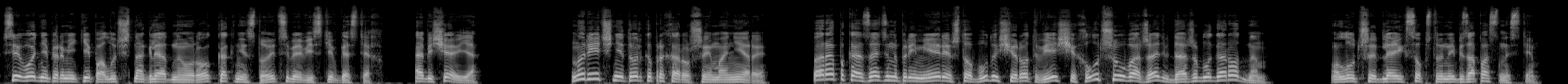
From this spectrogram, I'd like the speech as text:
Сегодня пермяки получат наглядный урок, как не стоит себя вести в гостях. Обещаю я. Но речь не только про хорошие манеры. Пора показать на примере, что будущий род вещих лучше уважать даже благородным. Лучше для их собственной безопасности.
